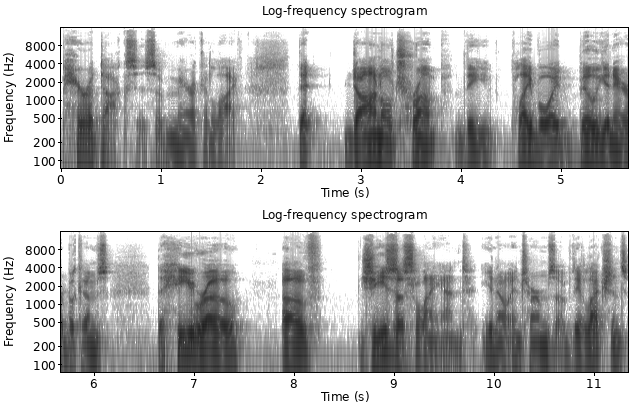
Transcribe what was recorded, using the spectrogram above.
paradoxes of American life that Donald Trump, the playboy billionaire, becomes the hero of Jesus land, you know, in terms of the elections,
